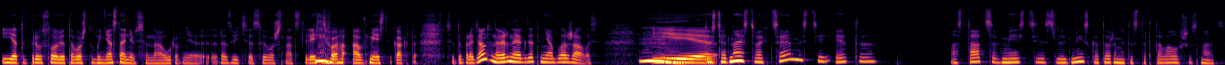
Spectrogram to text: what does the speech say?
и это при условии того, что мы не останемся на уровне развития своего 16-летнего, а вместе как-то все это пройдем, то, наверное, я где-то не облажалась. Mm, и... То есть одна из твоих ценностей — это остаться вместе с людьми, с которыми ты стартовал в 16?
